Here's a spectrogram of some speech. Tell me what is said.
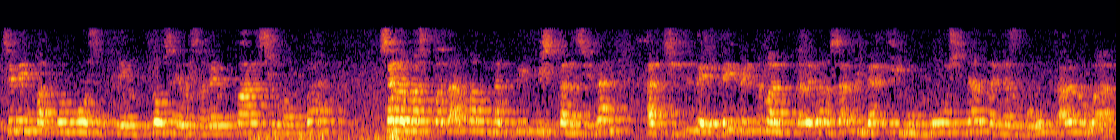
sila'y patungo sa templo sa Jerusalem para sumamba. Sa labas pa lamang nagpipista na sila. At si David naman talagang sabi niya, ibubuhos niya ang kanyang buong kaluluwa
